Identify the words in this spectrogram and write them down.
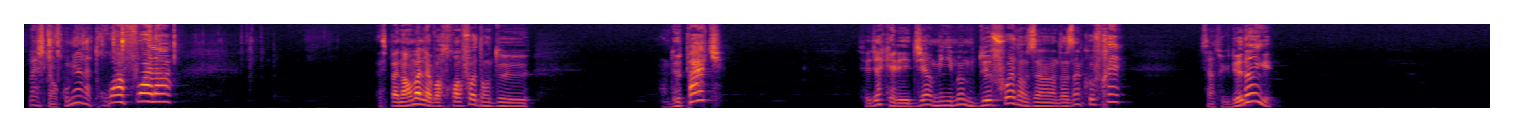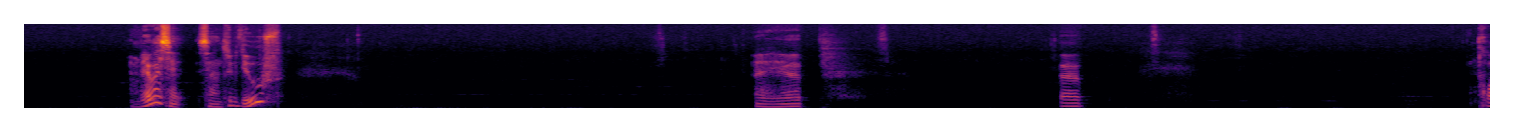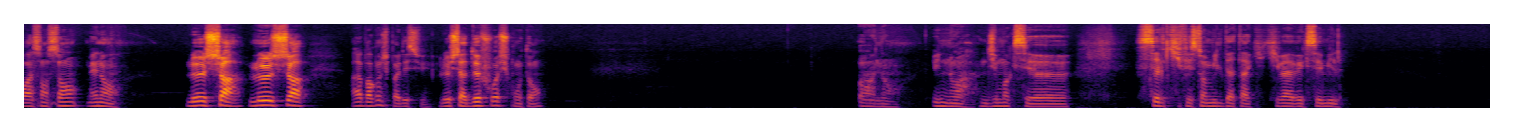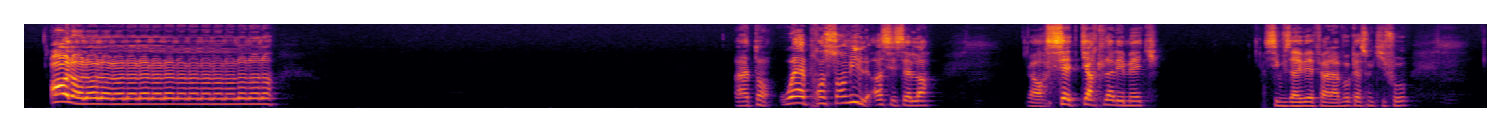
Là, je l'ai en combien, là? Trois fois, là? C'est pas normal d'avoir trois fois dans deux... En deux packs? Ça veut dire qu'elle est déjà au minimum deux fois dans un, dans un coffret? C'est un truc de dingue. Ben ouais, c'est un truc de ouf. Allez, hop. Hop. 300, 100, mais non. Le chat, le chat. Ah, par contre, je suis pas déçu. Le chat, deux fois, je suis content. Oh non, une noire. Dis-moi que c'est euh, celle qui fait 100 000 d'attaque, qui va avec ses 1000. Oh là là là là là là là là là là là là là là là Attends. Ouais, prends 100 000. Ah, c'est celle-là. Alors, cette carte-là, les mecs, si vous arrivez à faire la vocation qu'il faut,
